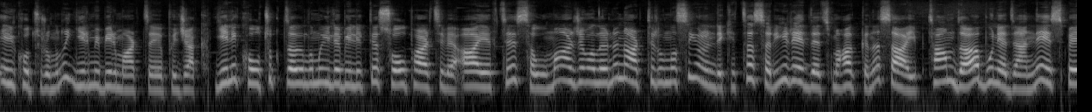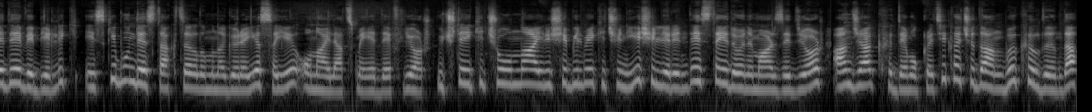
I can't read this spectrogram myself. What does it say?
ilk oturumunu 21 Mart'ta yapacak. Yeni koltuk dağılımı ile birlikte Sol Parti ve AFD savunma harcamalarının arttırılması yönündeki tasarıyı reddetme hakkına sahip. Tam da bu nedenle SPD ve Birlik eski Bundestag dağılımına göre yasayı onaylatmayı hedefliyor. 3'te 2 çoğunluğa erişebilmek için Yeşillerin desteği de önem arz ediyor. Ancak demokratik açıdan bakıldığında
